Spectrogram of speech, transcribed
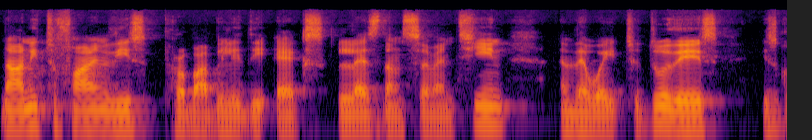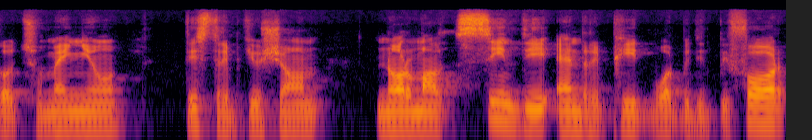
Now I need to find this probability x less than 17. And the way to do this is go to menu, distribution, normal CD, and repeat what we did before.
